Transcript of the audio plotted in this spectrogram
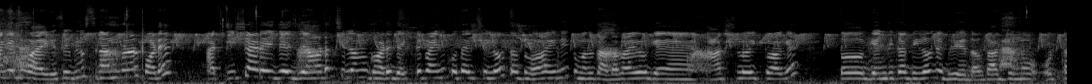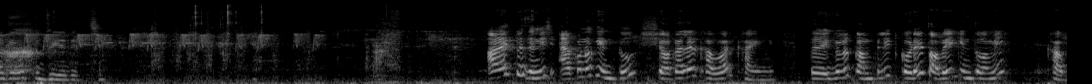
আগে ধোয়া গেছে। এগুলো স্নান করার পরে আর ঈশার এই যে জামাটা ছিল, আমি ঘরে দেখতে পাইনি কোথায় ছিল, তা ধোয়া হয়নি। তোমাদের দাদাভাইও আসলো একটু আগে, তো গেঞ্জিটা দিল যে ধুয়ে দাও, তার জন্য ওরটাকেও একটু ধুয়ে দিচ্ছি। আরেকটা জিনিস, এখনও কিন্তু সকালের খাবার খাইনি। তো এগুলো কমপ্লিট করে তবেই কিন্তু আমি খাব।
